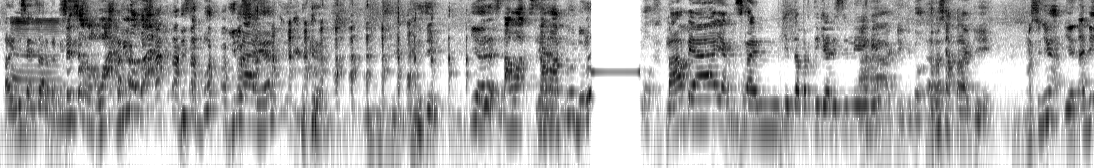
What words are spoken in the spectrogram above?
oh ini sensor tadi. sensor lah wah gila wah disebut gila ya anjing iya setahu aku dulu Maaf ya yang selain kita bertiga di sini. ah, kayak gitu terus siapa lagi maksudnya ya tadi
